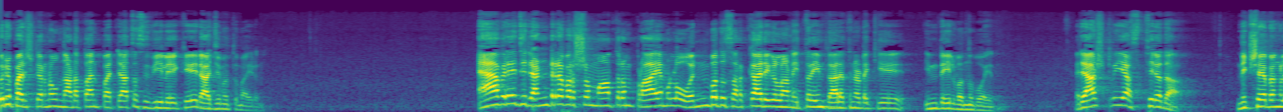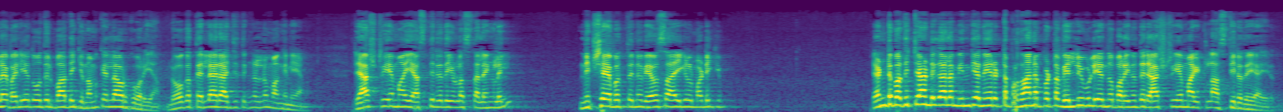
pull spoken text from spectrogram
ഒരു പരിഷ്കരണവും നടത്താൻ പറ്റാത്ത സ്ഥിതിയിലേക്ക് രാജ്യമെത്തുമായിരുന്നു ആവറേജ് രണ്ടര വർഷം മാത്രം പ്രായമുള്ള ഒൻപത് സർക്കാരുകളാണ് ഇത്രയും കാലത്തിനിടയ്ക്ക് ഇന്ത്യയിൽ വന്നുപോയത് രാഷ്ട്രീയ അസ്ഥിരത നിക്ഷേപങ്ങളെ വലിയ തോതിൽ ബാധിക്കും. നമുക്ക് എല്ലാവർക്കും അറിയാം. ലോകത്തെ എല്ലാ രാജ്യങ്ങളിലും അങ്ങനെയാണ്. രാഷ്ട്രീയമായി അസ്ഥിരതയുള്ള സ്ഥലങ്ങളിൽ നിക്ഷേപത്തിന് വ്യവസായികൾ മടിക്കും. രണ്ട് പതിറ്റാണ്ട് കാലം ഇന്ത്യ നേരിട്ട പ്രധാനപ്പെട്ട വെല്ലുവിളി എന്ന് പറയുന്നത് രാഷ്ട്രീയമായിട്ടുള്ള അസ്ഥിരതയായിരുന്നു.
